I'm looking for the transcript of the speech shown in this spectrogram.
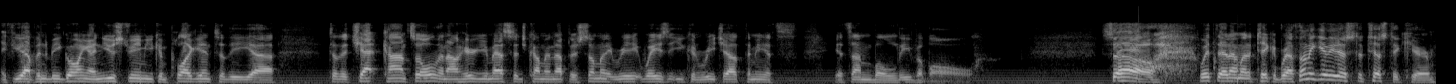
If you happen to be going on UStream, you can plug into the uh, to the chat console, and I'll hear your message coming up. There's so many re- ways that you can reach out to me. It's it's unbelievable. So, with that, I'm going to take a breath. Let me give you a statistic here,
